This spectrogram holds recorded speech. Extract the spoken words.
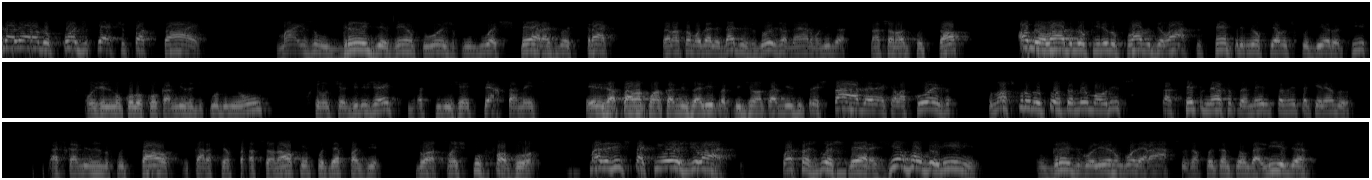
galera do podcast Totsai. Mais um grande evento hoje com duas feras, dois craques da nossa modalidade. Os dois já ganharam Liga Nacional de Futsal. Ao meu lado, meu querido Flávio de Lácio, sempre meu fiel escudeiro aqui. Hoje ele não colocou camisa de clube nenhum, porque não tinha dirigente. Se tivesse dirigente, certamente ele já estava com a camisa ali para pedir uma camisa emprestada, né? aquela coisa. O nosso produtor também, o Maurício, está sempre nessa também. Ele também está querendo as camisas do futsal, um cara sensacional. Quem puder fazer doações, por favor. Mas a gente está aqui hoje, de lá, com essas duas feras. Jean Wolverini, um grande goleiro, um goleiraço, já foi campeão da Liga,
